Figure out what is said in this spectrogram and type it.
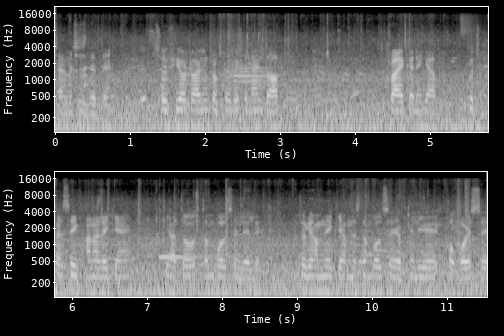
सैंडविचेस देते हैं। So if you are travelling from Turkish airline तो आप ट्राई करें कि आप कुछ घर से ही खाना लेके आएँ। या तो इस्तंबुल से ले लें जो कि हमने किया। हमने इस्तंबुल से अपने लिए पोपोइस से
